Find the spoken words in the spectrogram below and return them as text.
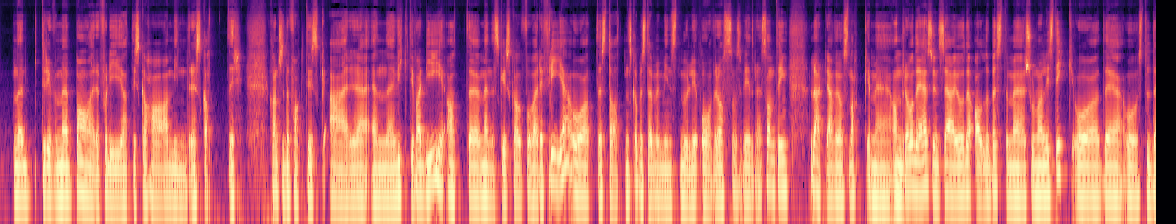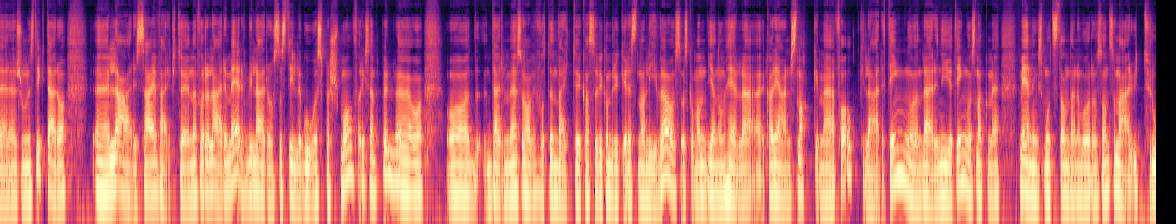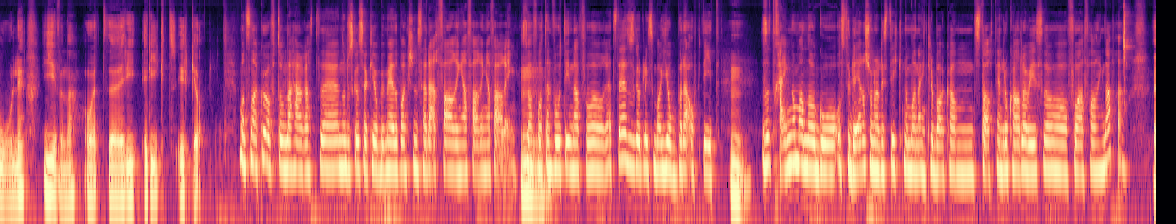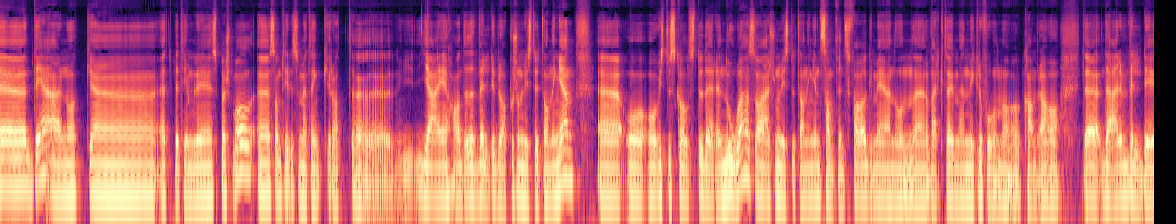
driver med bare fordi at de skal ha mindre skatt etter. Kanskje det faktisk er en viktig verdi at eh, mennesker skal få være frie, og at staten skal bestemme minst mulig over oss osv. Så videre. Sånne ting lærte jeg ved å snakke med andre, og det syns jeg er jo det aller beste med journalistikk og det å studere journalistikk. Det er å eh, lære seg verktøyene for å lære mer. Vi lærer oss å stille gode spørsmål, f.eks. Eh, og, og dermed så har vi fått en verktøykasse vi kan bruke resten av livet, og så skal man gjennom hele karrieren snakke med folk, lære ting og lære nye ting, og snakke med meningsmotstandere standardene våre, og sånn, som er utrolig givende og et eh, rikt yrke. da. Man snakker jo ofte om det her at eh, når du skal søke jobb i mediebransjen, så er det erfaring, erfaring, erfaring. Så du har mm. fått en fot innenfor et sted, så skal du liksom bare jobbe deg opp dit. Mm. Og så trenger man å gå og studere journalistikk når man egentlig bare kan starte i en lokalavis og få erfaring derfra? Eh, det er nok eh, et betimelig spørsmål, eh, samtidig som jeg tenker at eh, jeg hadde det veldig bra på journalistutdanningen. Eh, og, og, hvis du skal studere noe, så er journalistutdanningen samfunnsfag med noen verktøy med en mikrofon og kamera. og det, det er en veldig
